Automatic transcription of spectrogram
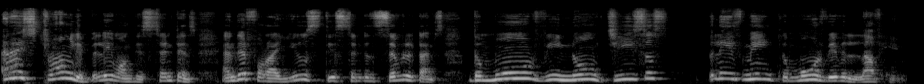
And I strongly believe on this sentence, and therefore I use this sentence several times. The more we know Jesus, believe me, the more we will love Him.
